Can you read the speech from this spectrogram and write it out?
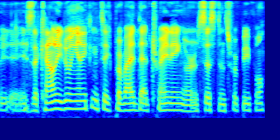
is the county doing anything to provide that training or assistance for people?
